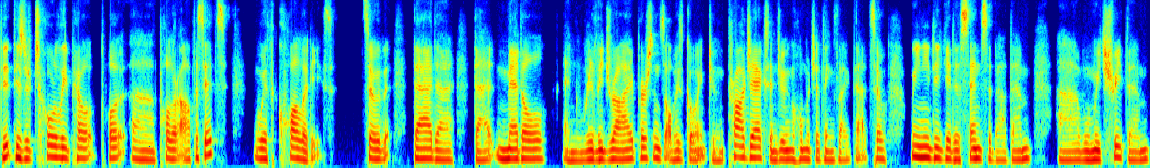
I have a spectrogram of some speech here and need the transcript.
th- these are totally uh, polar opposites with qualities. So th- that uh, that metal and really dry person's always going doing projects and doing a whole bunch of things like that. So we need to get a sense about them uh, when we treat them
